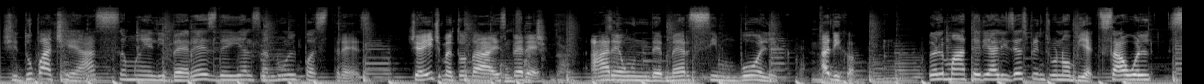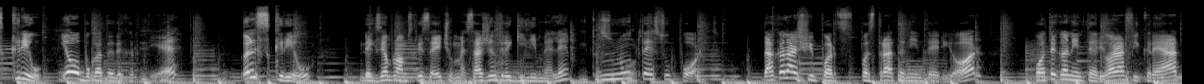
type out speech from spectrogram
și după aceea să mă eliberez de el, să nu-l păstrez. Și aici metoda Espere da, are exact. un demers simbolic. Mm. Adică, îl materializez printr-un obiect sau îl scriu. E o bucată de hârtie, mm. îl scriu, de exemplu am scris aici un mesaj între ghilimele, nu te suport. Nu te suport. Dacă l-aș fi păstrat în interior, poate că în interior ar fi creat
